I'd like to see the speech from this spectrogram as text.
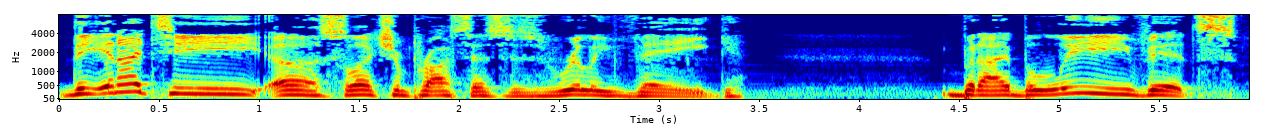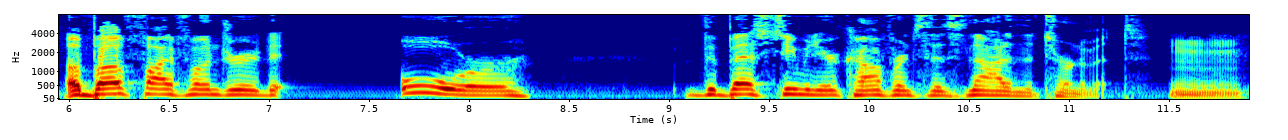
the NIT uh, selection process is really vague, but I believe it's above 500 or the best team in your conference that's not in the tournament. Mm-hmm.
